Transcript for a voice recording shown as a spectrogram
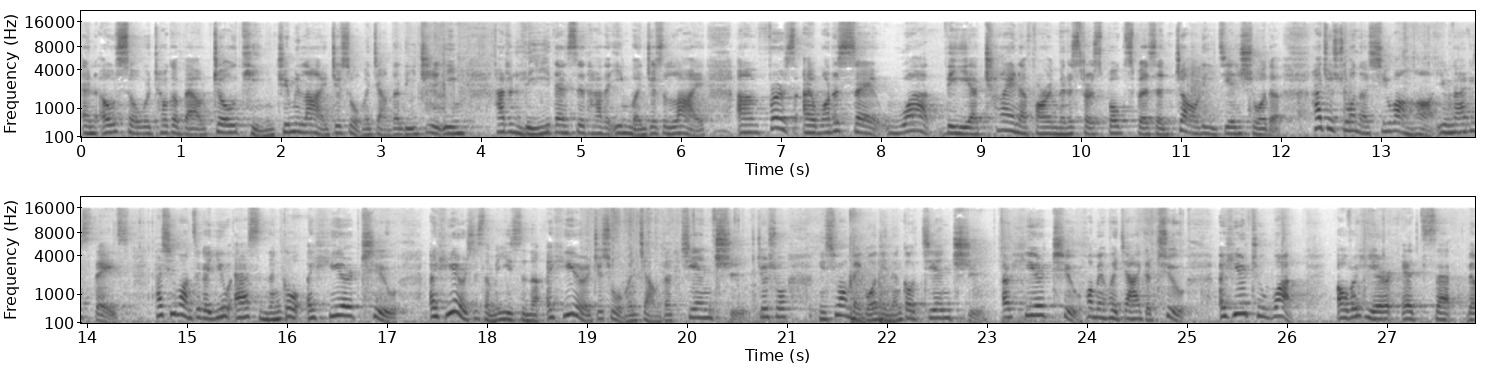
and also we talk about 周庭。Jimmy Lai 就是我们讲的黎智英，他是黎，但是他的英文就是 Lai。Um, first, I want to say what the China Foreign Minister spokesperson 赵立坚说的。他就说呢，希望哈 United States，他希望这个 U.S. 能够 adhere to adhere 是什么意思呢？adhere 就是我们讲的坚持，就是说你希望。 美国，你能够坚持 adhere to 后面会加一个 to adhere to what over here it's the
